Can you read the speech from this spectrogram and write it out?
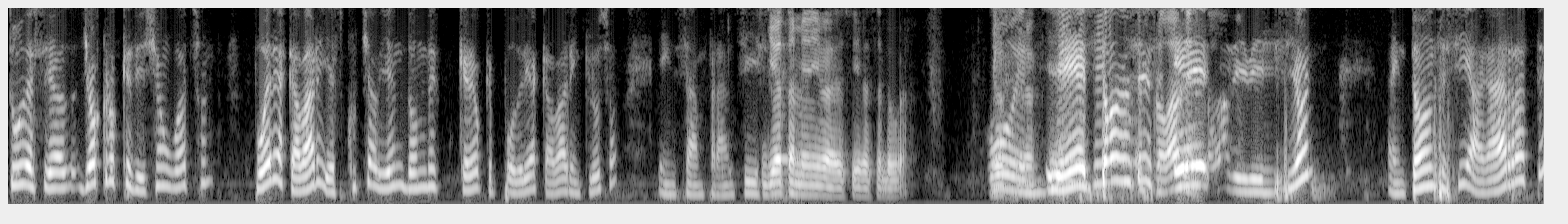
tú decías, yo creo que Deshaun Watson puede acabar, y escucha bien dónde creo que podría acabar incluso, en San Francisco. Yo también iba a decir ese lugar. Uy, y entonces esta división, entonces sí, agárrate,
